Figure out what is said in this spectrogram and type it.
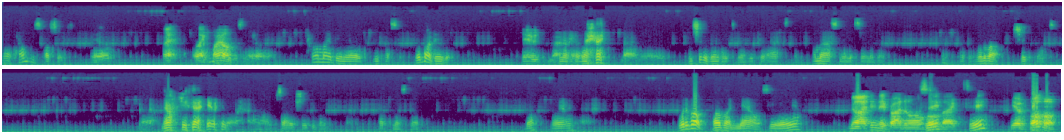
No, Tom is hustles. Yeah. Like, like Miles is an alien. Tom might be an alien because he hustles. What about David? David not No, an alien. Not an alien. he should have been here today. We could ask him. I'm asking him the same about. Okay, what about Shaky Bones? Uh, no, he's. Oh, I'm sorry, Shaky Bones. That's messed up. No? No? What about Bubba now? Is he alien? No, I think they brought Nolan See? Back. See? Yeah, Bubba.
